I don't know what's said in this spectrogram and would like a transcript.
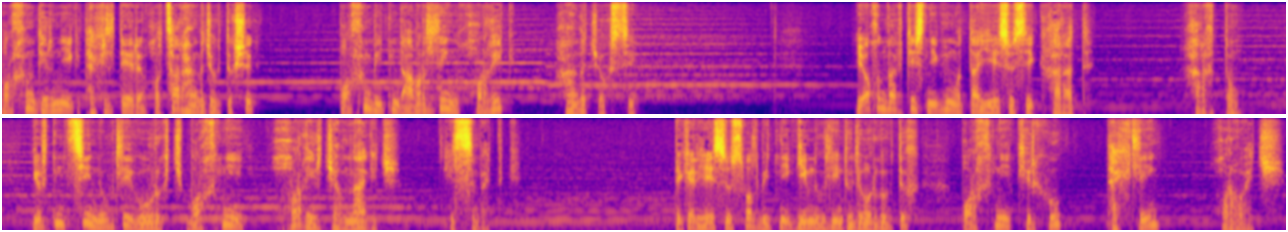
Бурхан тэрнийг тахил дээр хуцаар хангаж өгдөг шиг Бурхан бидэнд авралын хургийг хангаж өгсөн юм. Иохан Баптист нэгэн удаа Есүсийг хараад харахтун ертөнцийн нүглийг үүрэгч Бурхны хург ирж явна гэж хэлсэн байдаг. Тэгэхээр Есүс бол бидний гим нүглийн төлөө өргөгдөх Бурхны тэрхүү тахилын хург байж.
